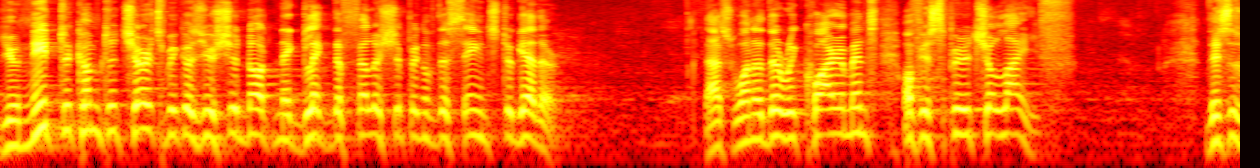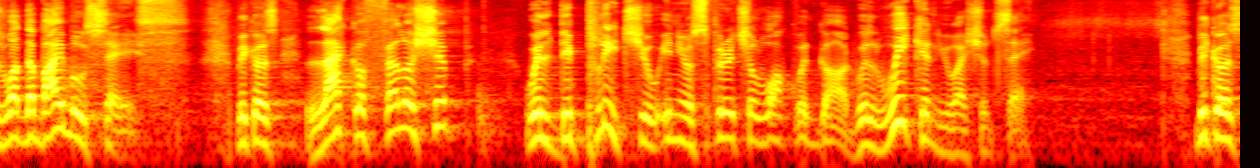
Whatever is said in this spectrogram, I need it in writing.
You need to come to church because you should not neglect the fellowshipping of the saints together. That's one of the requirements of your spiritual life. This is what the Bible says. Because lack of fellowship will deplete you in your spiritual walk with God, will weaken you, I should say. Because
